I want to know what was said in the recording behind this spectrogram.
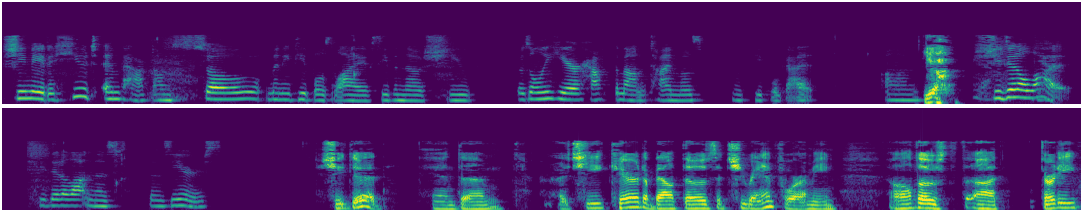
she made a huge impact on so many people's lives, even though she was only here half the amount of time most most people get. Um, Yeah, she did a lot. She did a lot in those those years. she did. And um uh, she cared about those that she ran for. I mean, all those uh 30,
